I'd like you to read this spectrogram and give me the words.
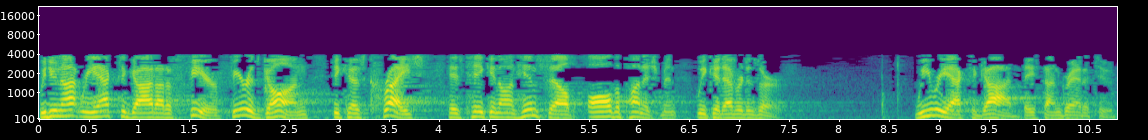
We do not react to God out of fear. Fear is gone because Christ has taken on himself all the punishment we could ever deserve. We react to God based on gratitude,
